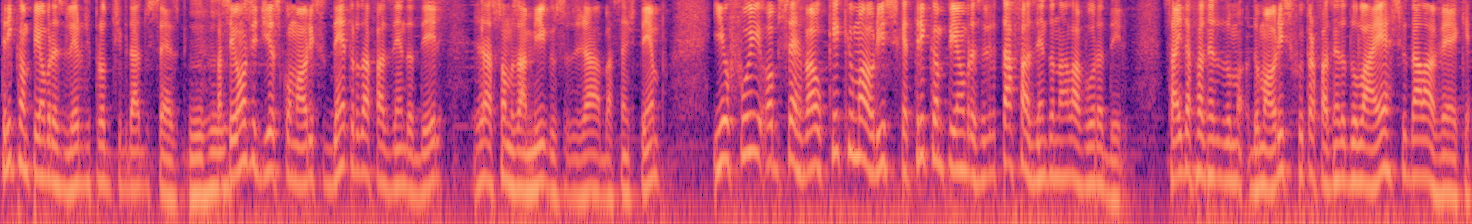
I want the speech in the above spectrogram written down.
tricampeão brasileiro de produtividade do SESB. Uhum. Passei 11 dias com o Maurício dentro da fazenda dele, já somos amigos já há bastante tempo. E eu fui observar o que, que o Maurício, que é tricampeão brasileiro, está fazendo na lavoura dele. Saí da fazenda do, do Maurício fui para a fazenda do Laércio da Lavecchia,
